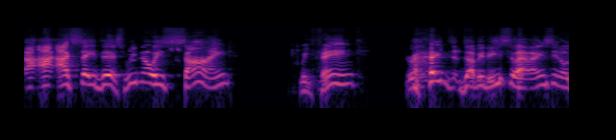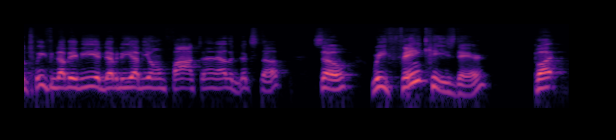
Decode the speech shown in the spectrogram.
I, I I say this: we know he's signed. We think, right? WD still have. I ain't seen no tweet from WB and WW on Fox and other good stuff. So we think he's there, but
